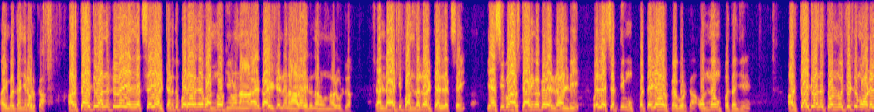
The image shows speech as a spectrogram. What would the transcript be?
അമ്പത്തഞ്ചിന് കൊടുക്കാം. അടുത്തായിട്ട് വന്നിട്ടുള്ള എൽ എക്സ് ഐ അൾട്ടാണ് ഇതിപ്പോ ഒരാളിങ്ങനെ വന്ന് നോക്കിക്കണം നാളെയൊക്കെ ഐഡിയ ഉണ്ട്. നാളെ വരും. നാളെ മൂന്നാൽ കിട്ടുക. രണ്ടായിരത്തി പന്ത്രണ്ട് Alto L X I A C power steering ഒക്കെ വരുന്ന വണ്ടി ഒരു ലക്ഷത്തി മുപ്പത്തി അയ്യായിരം റുപ്യ കൊടുക്കാം. ഒന്ന് മുപ്പത്തഞ്ചിന്. അടുത്തായിട്ട് വന്ന് തൊണ്ണൂറ്റെട്ട് മോഡൽ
